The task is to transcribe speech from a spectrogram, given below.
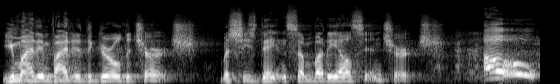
You might have invited the girl to church, but she's dating somebody else in church. Oh!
